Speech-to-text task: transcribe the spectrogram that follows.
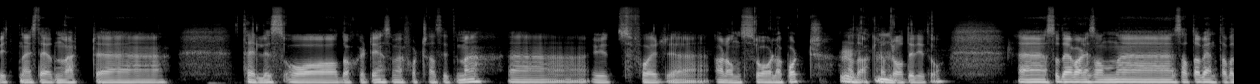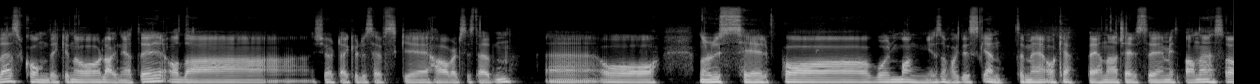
byttene isteden vært eh, Telles og Docherty, som jeg fortsatt sitter med, eh, ut for eh, Alonso og Laporte. Jeg hadde akkurat råd til de to. Eh, så det var litt sånn, eh, satt og venta på det, så kom det ikke noe lagnyheter, og da kjørte jeg Kulisevskij Havertz isteden. Eh, og når du ser på hvor mange som faktisk endte med å cappe en av Chelsea midtbane, så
